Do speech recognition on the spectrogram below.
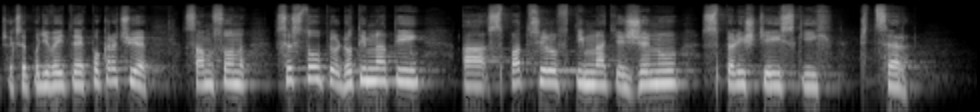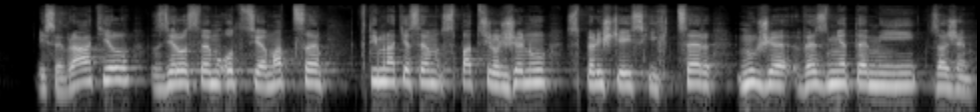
Však se podívejte, jak pokračuje. Samson sestoupil do Timnaty a spatřil v Timnatě ženu z pelištějských dcer. Když se vrátil, sdělil svému otci a matce, v Timnatě jsem spatřil ženu z pelištějských dcer, nuže vezměte mi ji za ženu.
